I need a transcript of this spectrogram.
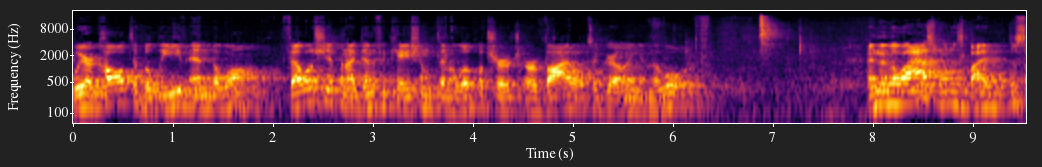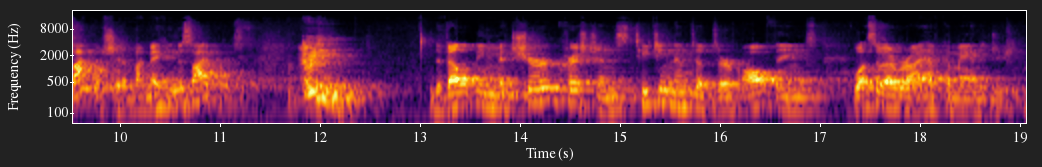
We are called to believe and belong. Fellowship and identification within a local church are vital to growing in the Lord. And then the last one is by discipleship, by making disciples. Developing mature Christians, teaching them to observe all things whatsoever I have commanded you.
